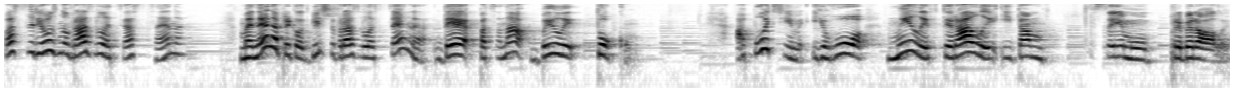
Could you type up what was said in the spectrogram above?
Вас серйозно вразила ця сцена? Мене, наприклад, більше вразила сцена, де пацана били током, а потім його мили, втирали і там все йому прибирали.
